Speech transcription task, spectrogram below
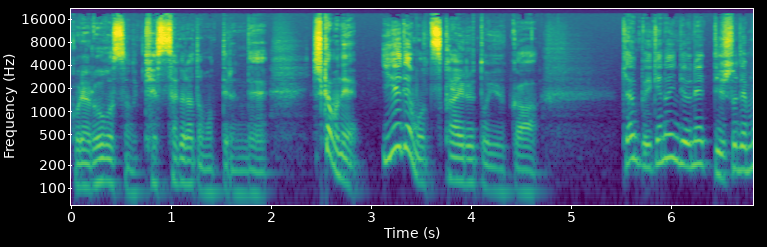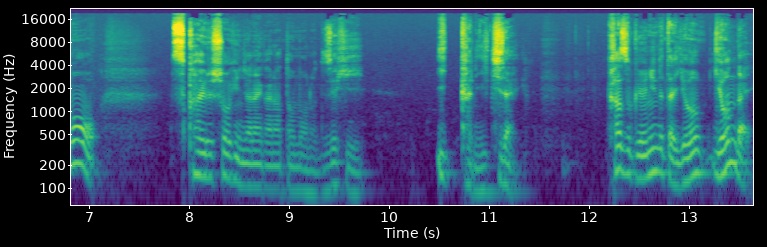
これはロゴスさんの傑作だと思ってるんでしかもね家でも使えるというかキャンプ行けないんだよねっていう人でも使える商品じゃないかなと思うので是非一家に1台家族4人だったら 4, 4台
